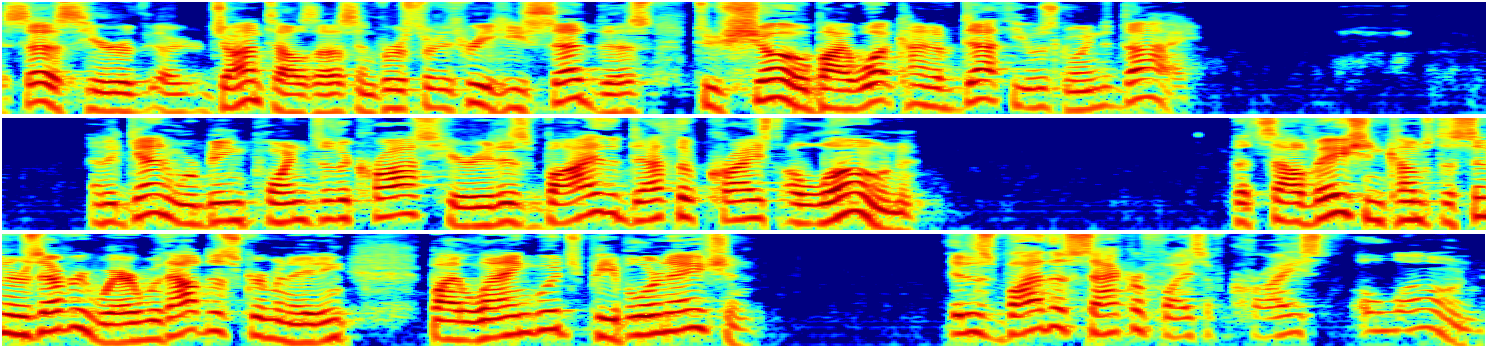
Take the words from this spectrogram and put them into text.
says here, uh, John tells us in verse 33, he said this to show by what kind of death he was going to die. And again, we're being pointed to the cross here. It is by the death of Christ alone that salvation comes to sinners everywhere without discriminating by language, people, or nation. It is by the sacrifice of Christ alone.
